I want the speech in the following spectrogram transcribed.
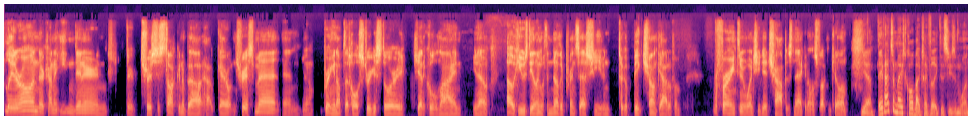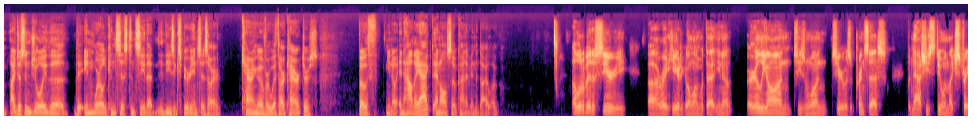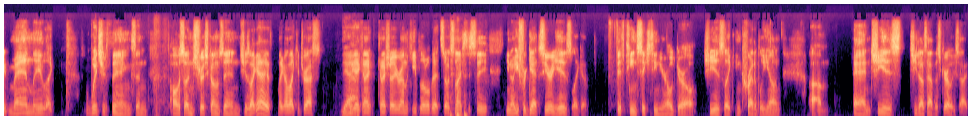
later on, they're kind of eating dinner, and their Trish is talking about how Geralt and Trish met, and you know, bringing up that whole Striga story. She had a cool line, you know. Oh, he was dealing with another princess. She even took a big chunk out of him, referring to when she did chop his neck and almost fucking kill him. Yeah, they've had some nice callbacks. I feel like this season one. I just enjoy the the in world consistency that these experiences are carrying over with our characters, both you know in how they act and also kind of in the dialogue. a little bit of Ciri uh, right here to go along with that. You know, early on season one, Ciri was a princess, but now she's doing like straight manly, like Witcher things, and all of a sudden Trish comes in. She's like, "Hey, like I like your dress. Yeah, Like, hey, can I can I show you around the keep a little bit?" So it's nice to see. You know, you forget Ciri is like a 15, 16 year old girl. She is like incredibly young, um, and she is she does have this girly side.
